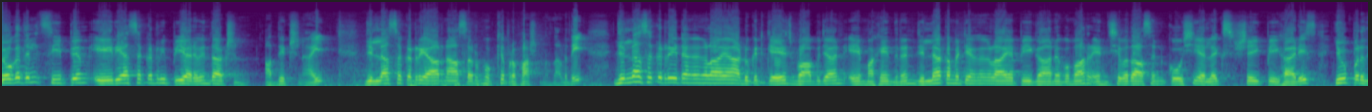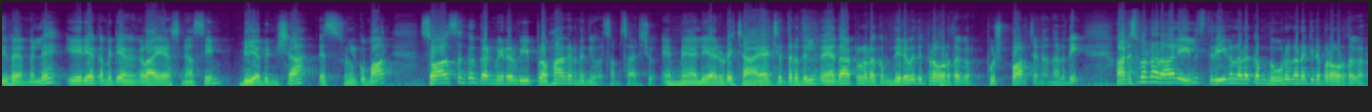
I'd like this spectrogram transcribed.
യോഗത്തിൽ C P M area secretary P Aravindakshan അധ്യക്ഷനായി. ജില്ലാ സെക്രട്ടറി ആർ നാസർ മുഖ്യപ്രഭാഷണം നടത്തി. ജില്ലാ സെക്രട്ടേറിയറ്റ് അംഗങ്ങളായ advocate K H Babujan A Mahendran ജില്ലാ കമ്മിറ്റി അംഗങ്ങളായ P Ganakumar N Sivadasan Koshy Alex Sheikh P Haris U Prathibha M L A area committee അംഗങ്ങളായ S Naseem B Abin Shah S Sunilkumar സ്വാതസംഘം കൺവീനർ വി പ്രഭാകരൻ എന്നിവർ സംസാരിച്ചു. എം എ അലിയാരുടെ ഛായാചിത്രത്തിൽ നേതാക്കളടക്കം നിരവധി പ്രവർത്തകർ പുഷ്പാർച്ചന നടത്തി. അനുസ്മരണ റാലിയിൽ സ്ത്രീകളടക്കം നൂറുകണക്കിന് പ്രവർത്തകർ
